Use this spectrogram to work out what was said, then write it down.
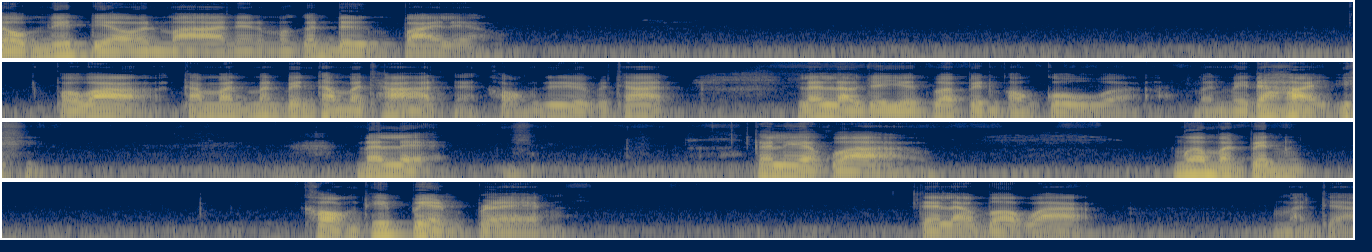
ลมนิดเดียวมันมาเนี่ยมันก็ดึงไปแล้ว เพราะว่าธรรมมันเป็นธรรมชาตินะของที่ธรรมชาติ แล้วเราจะยึดว่าเป็นของกูอะ มันไม่ได้ นั่นแหละ ก็เรียกว่า เมื่อมันเป็นของที่เปลี่ยนแปลง แต่เราบอกว่ามันจะ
